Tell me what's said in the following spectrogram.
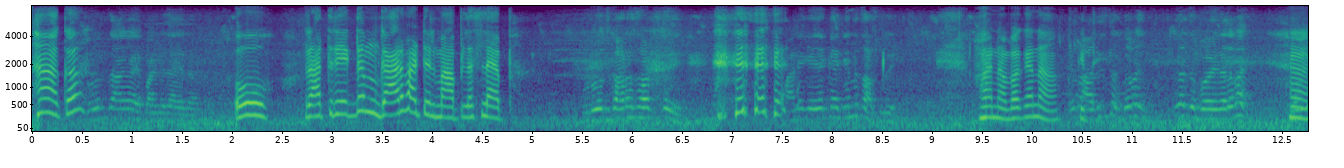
हा का? दोन जागा आहे पाणी जायला. ओ रात्री एकदम गार वाटेल मग आपला स्लॅब रोज गारच वाटतंय. पाणी काही हा ना बघा ना. आधीच लागतं बाई तुझं बळ झालं बाय हा.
